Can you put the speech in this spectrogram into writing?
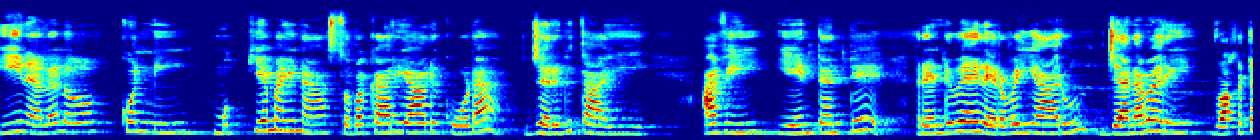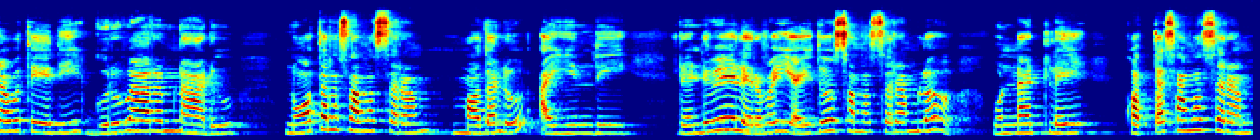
ఈ నెలలో కొన్ని ముఖ్యమైన శుభకార్యాలు కూడా జరుగుతాయి. అవి ఏంటంటే రెండు వేల ఇరవై ఆరు జనవరి ఒకటవ తేదీ గురువారం నాడు నూతన సంవత్సరం మొదలు అయ్యింది. రెండు వేల ఇరవై ఐదో సంవత్సరంలో ఉన్నట్లే కొత్త సంవత్సరం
